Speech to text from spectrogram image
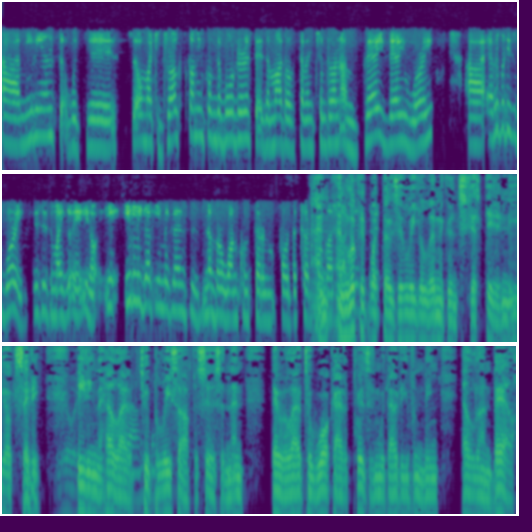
uh, millions with uh, so much drugs coming from the borders. As a mother of seven children, I'm very, very worried. Uh, everybody's worried. This is my, uh, you know, illegal immigrants is number one concern for the third And, and look at what those illegal immigrants just did in New York City, beating the hell out of two police officers, and then they were allowed to walk out of prison without even being held on bail.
